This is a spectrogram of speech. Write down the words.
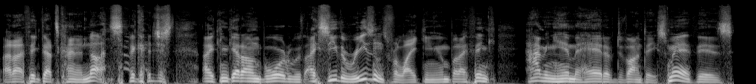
and I think that's kind of nuts. Like I just I can get on board with. I see the reasons for liking him, but I think having him ahead of DeVonta Smith is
